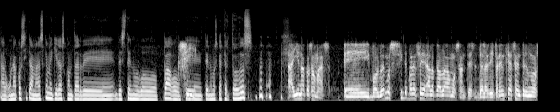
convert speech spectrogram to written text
¿Alguna cosita más que me quieras contar de, este nuevo pago que tenemos que hacer todos? Hay una cosa más. Eh, volvemos, si te parece, a lo que hablábamos antes, de las diferencias entre unos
